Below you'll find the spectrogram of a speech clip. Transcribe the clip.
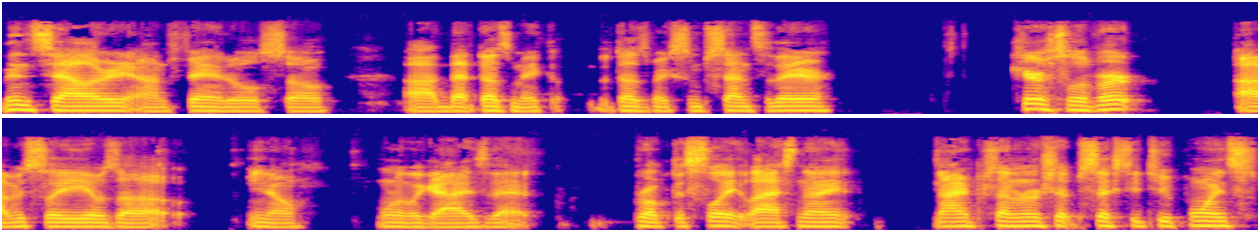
min salary on FanDuel. So uh, that does make that does make some sense there. Caris LeVert, obviously, it was a you know one of the guys that broke the slate last night. Nine percent ownership, sixty two points.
